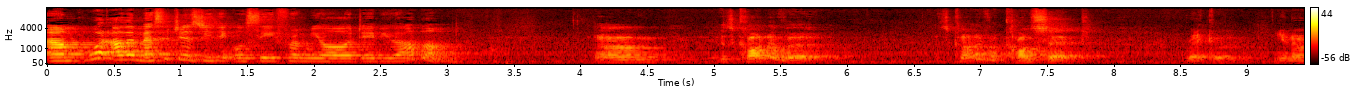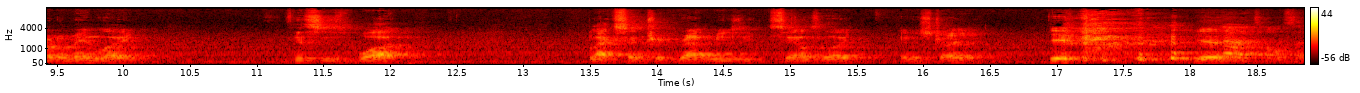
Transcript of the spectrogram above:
Um, what other messages do you think we'll see from your debut album? Um, it's kind of a, it's kind of a concept record. You know what I mean? Like, this is what black-centric rap music sounds like in Australia. Yeah, yeah. No, that's awesome.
